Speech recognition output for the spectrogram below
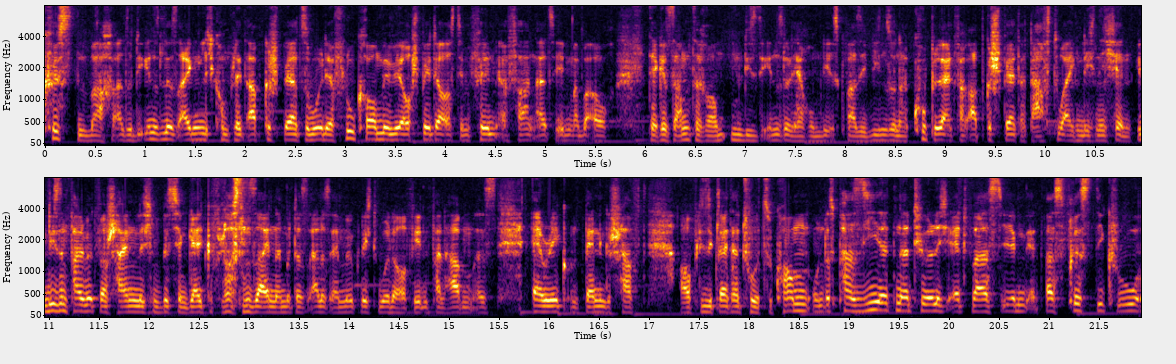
Küstenwache. Also die Insel ist eigentlich komplett abgesperrt, sowohl der Flugraum, wie wir auch später aus dem Film erfahren, als eben aber auch der gesamte Raum um diese Insel herum. Die ist quasi wie in so einer Kuppel einfach abgesperrt, da darfst du eigentlich nicht hin. In diesem Fall wird wahrscheinlich ein bisschen Geld geflossen sein, damit das alles ermöglicht wurde. Auf jeden Fall haben es Eric und Ben geschafft, auf diese Gleitertour zu kommen. Und es passiert natürlich etwas, irgendetwas frisst die Crew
